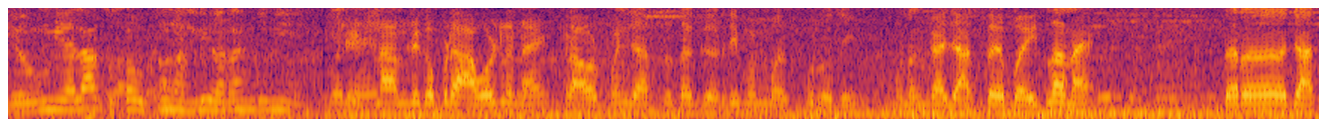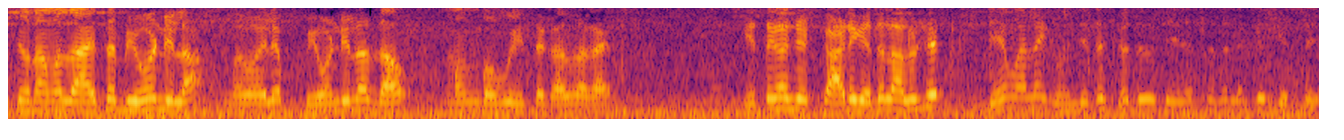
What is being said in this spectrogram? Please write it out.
घेऊन गेला स्वतः उतरून आणली घरात तुम्ही शेटला आमचे कपडे आवडले नाही. क्राऊड पण जास्त होता गर्दी पण भरपूर होती. म्हणून काय जास्त बघितला नाही. तर जास्त येऊन आम्हाला जायचं भिवंडीला. मग पहिले भिवंडीलाच जाऊ. मग बघू इथं कसं काय. इथे का शेट गाडी घेते लालू शेट दे मला घेऊन देतच कधी ते असतं तर लगेच घेतलंय.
